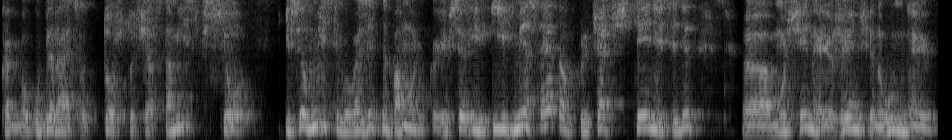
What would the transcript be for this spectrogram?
как бы убирать вот то, что сейчас там есть, все – и все вместе вывозить на помойку. И, все, и, и вместо этого включать чтение, сидит э, мужчина или женщина, умный,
